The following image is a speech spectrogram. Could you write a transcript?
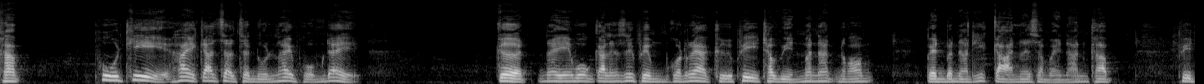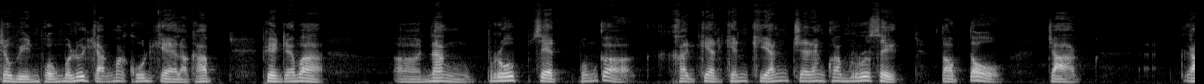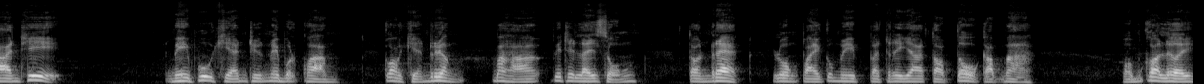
ครับ ผู้ที่ให้การสนับสนุนให้ผมได้เกิดในวงการหนังสือพิมพ์คนแรกคือพี่ทวินมนัทน้อม เป็นบรรณาธิการในสมัยนั้นครับ พี่ทวินผมไม่รู้จักมาคุ้นแกหรอกครับ เพียงแต่ว่านั่งปรูปเสร็จ ผมก็ขัดเขียนเขียนเขียนแสดงความรู้สึกตอบโต้จากการที่มีผู้เขียนถึงในบทความ ก็เขียนเรื่อง มหาวิทยาลัยสงฆ์ตอนแรกลงไปก็มีปฏิกิริยาตอบโต้กลับมา ผมก็เลย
